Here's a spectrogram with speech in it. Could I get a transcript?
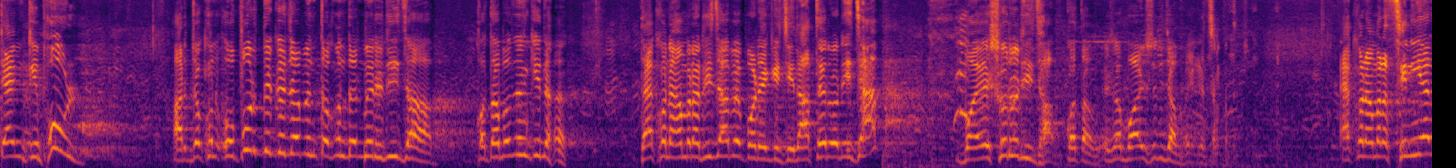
ট্যাঙ্কি ফুল। আর যখন ওপর দিকে যাবেন, তখন দেখবেন রিজার্ভ। কথা বলেন কি না? তা এখন আমরা রিজার্ভে পড়ে গেছি। রাতেরও রিজার্ভ, বয়সেরও রিজার্ভ। কথা এসব বয়স রিজার্ভ হয়ে গেছে আমাদের। এখন আমরা সিনিয়র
